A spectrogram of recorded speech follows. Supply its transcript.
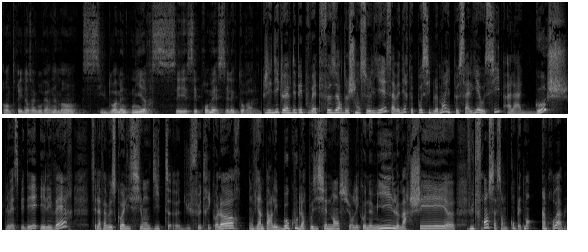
entrer dans un gouvernement s'il doit maintenir ses, promesses électorales. J'ai dit que le FDP pouvait être faiseur de chancelier, ça veut dire que possiblement il peut s'allier aussi à la gauche, le SPD et les Verts. C'est la fameuse coalition dite euh, du feu tricolore. On vient de parler beaucoup de leur positionnement sur l'économie, le marché. Euh, vu de France, ça semble complètement improbable.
